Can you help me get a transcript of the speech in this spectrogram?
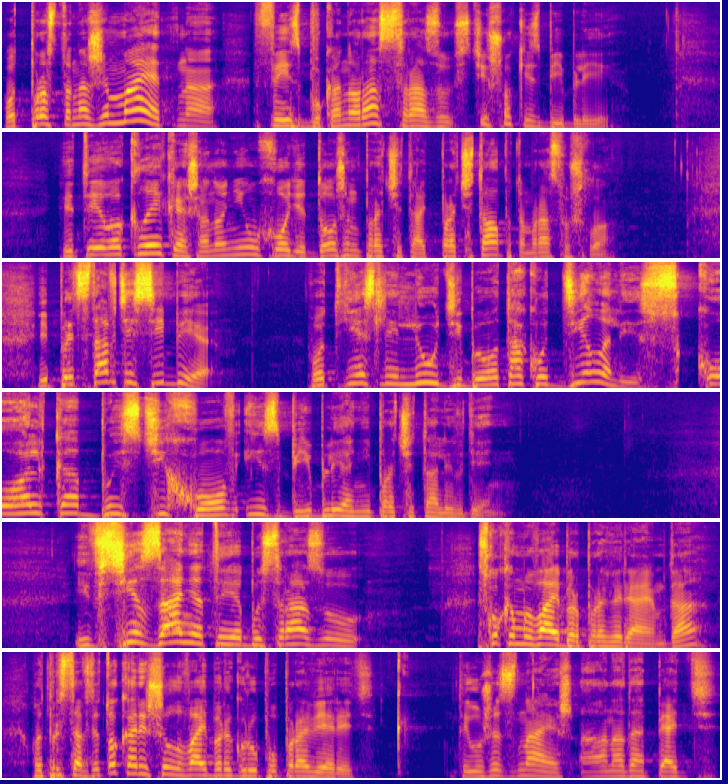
Вот просто нажимает на Facebook, оно раз сразу стишок из Библии. И ты его кликаешь, оно не уходит, должен прочитать. Прочитал, потом раз ушло. И представьте себе, вот если люди бы вот так вот делали, сколько бы стихов из Библии они прочитали в день. И все занятые бы сразу... Сколько мы Вайбер проверяем, да? Вот представь, ты только решил Вайбер группу проверить. Ты уже знаешь, а надо опять,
